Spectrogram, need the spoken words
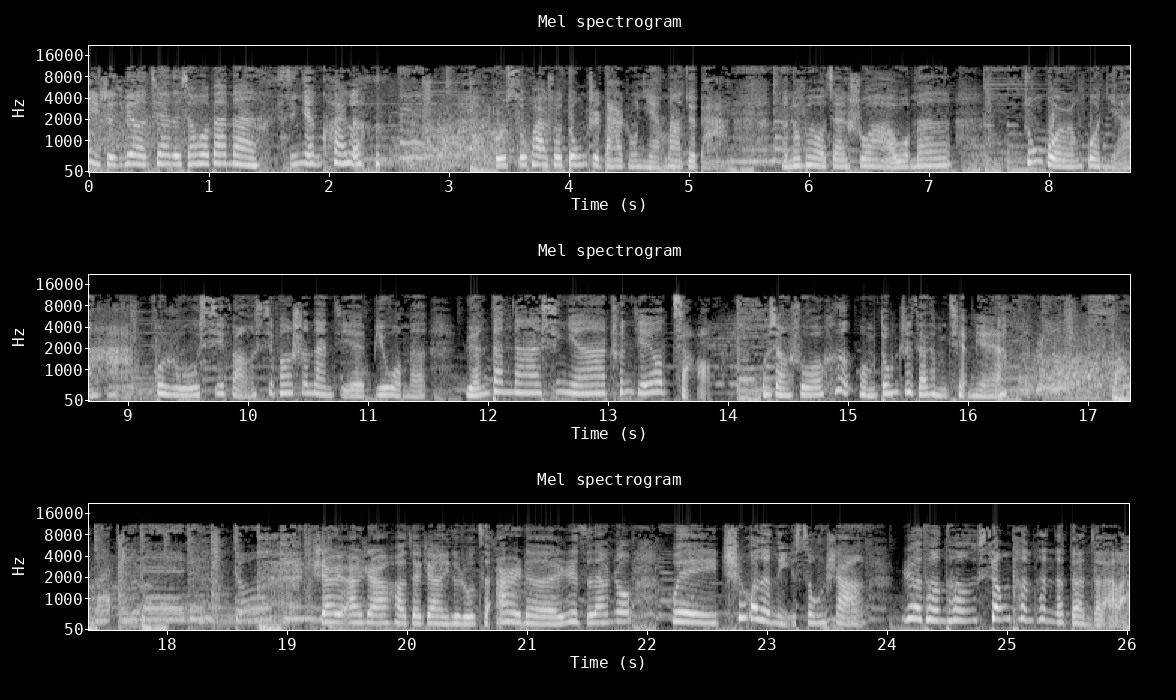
嗨，手机边有亲爱的小伙伴们，新年快乐！不是俗话说冬至大如年嘛，对吧？很多朋友在说啊，我们中国人过年哈不如西方，西方圣诞节比我们元旦呐、新年啊、春节要早。我想说，哼，我们冬至在他们前面呀。十二月二十二号，在这样一个如此二的日子当中，为吃货的你送上热腾腾、香喷喷的段子来了。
